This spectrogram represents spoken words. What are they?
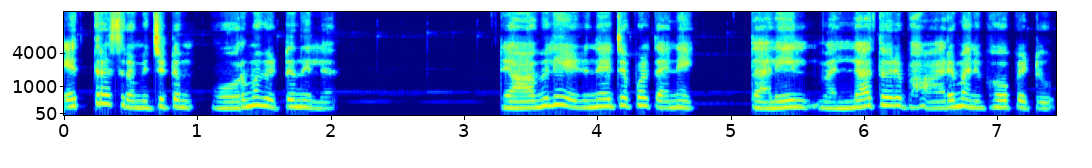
എത്ര ശ്രമിച്ചിട്ടും ഓർമ്മ കിട്ടുന്നില്ല. രാവിലെ എഴുന്നേറ്റപ്പോൾ തന്നെ തലയിൽ വല്ലാത്തൊരു ഭാരം അനുഭവപ്പെട്ടു.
